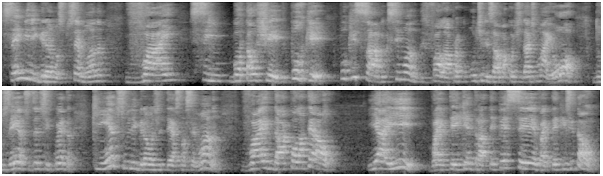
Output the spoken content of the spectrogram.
100 miligramas por semana, vai sim botar o shape. Por quê? Porque sabe que se falar para utilizar uma quantidade maior, 200, 250, 500 miligramas de teste na semana, vai dar colateral. E aí vai ter que entrar TPC, vai ter que... Então,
